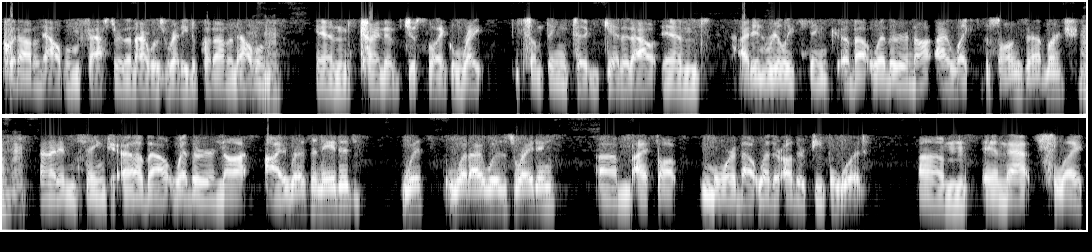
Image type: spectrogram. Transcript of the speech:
put out an album faster than I was ready to put out an album and kind of just like write something to get it out. And I didn't really think about whether or not I liked the songs that much. And I didn't think about whether or not I resonated with what I was writing. Um, I thought more about whether other people would. Um, and that's like,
